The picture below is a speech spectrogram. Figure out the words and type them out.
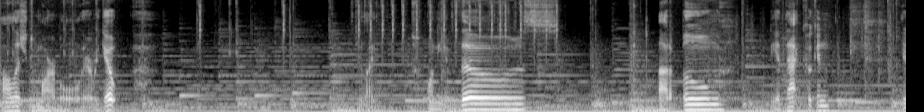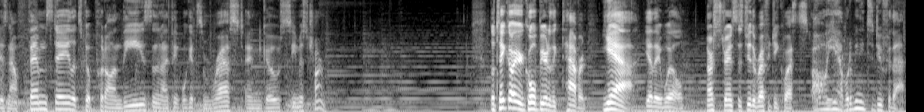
Polished marble. There we go. Cooking. It is now Fem's Day. Let's go put on these, and then I think we'll get some rest and go see Miss Charm. They'll take all your gold beer to the tavern. Yeah, yeah, they will. Narcissus says, do the refugee quests. Oh, yeah, what do we need to do for that?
